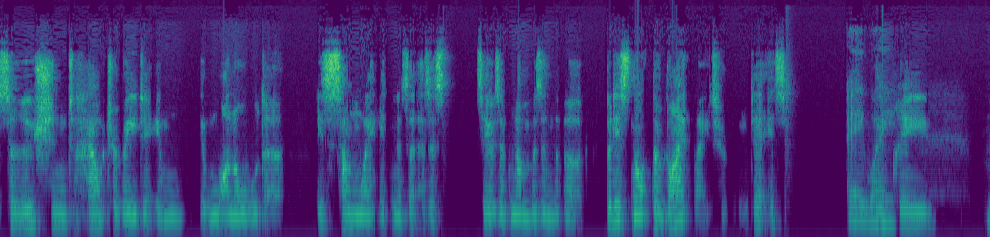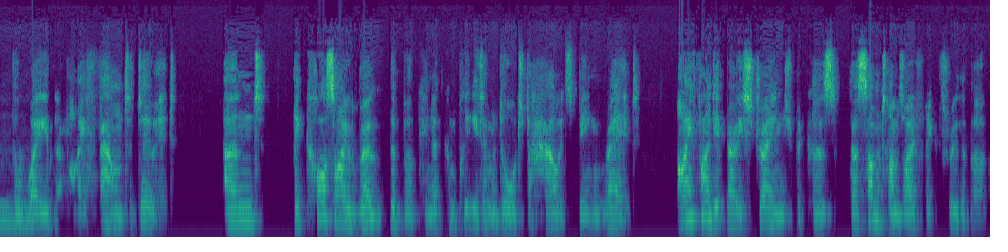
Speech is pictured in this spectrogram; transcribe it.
solution to how to read it in, in one order is somewhere hidden as a, as a series of numbers in the book. But it's not the right way to read it. It's A way. simply the Mm. way that I found to do it. And because I wrote the book in a completely different order to how it's being read, I find it very strange because there's sometimes I flick through the book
